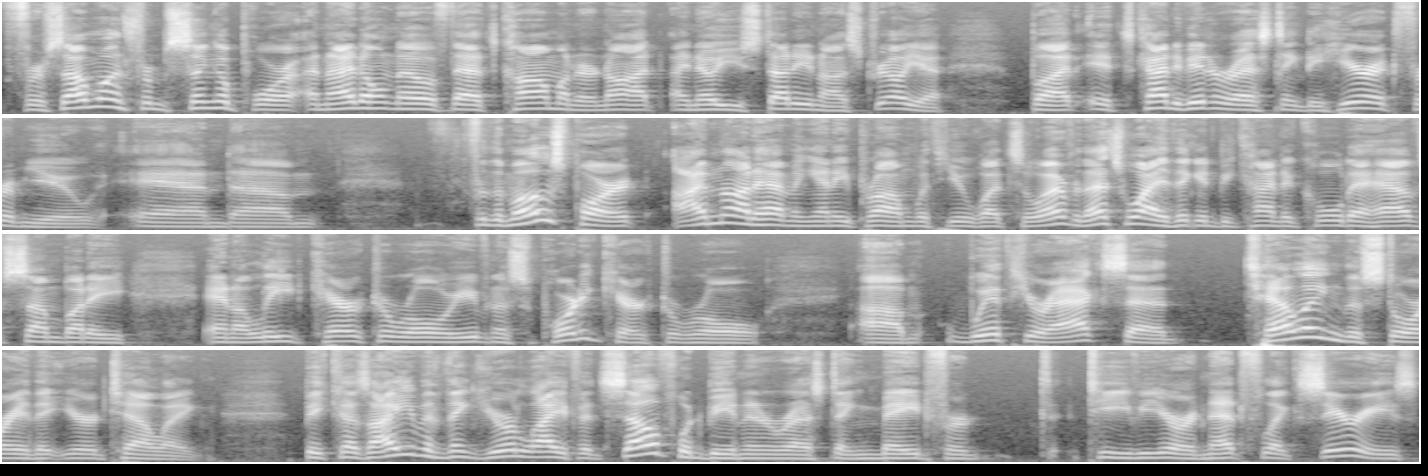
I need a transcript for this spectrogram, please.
for someone from singapore and i don't know if that's common or not i know you study in australia but it's kind of interesting to hear it from you and um, for the most part, I'm not having any problem with you whatsoever. That's why I think it'd be kind of cool to have somebody in a lead character role or even a supporting character role um, with your accent telling the story that you're telling. Because I even think your life itself would be an interesting made for TV or a Netflix series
